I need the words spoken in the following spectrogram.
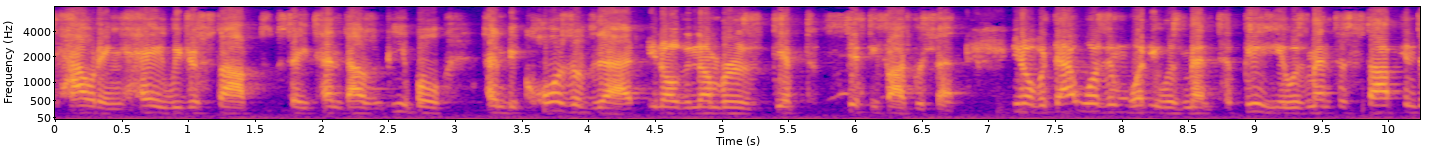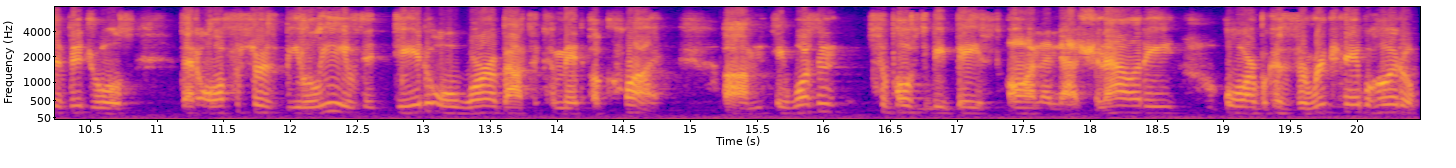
touting, hey, we just stopped, say, 10,000 people, and because of that, you know, the numbers dipped 55%. You know, but that wasn't what it was meant to be. It was meant to stop individuals that officers believed that did or were about to commit a crime. Um, it wasn't supposed to be based on a nationality or because it's a rich neighborhood or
